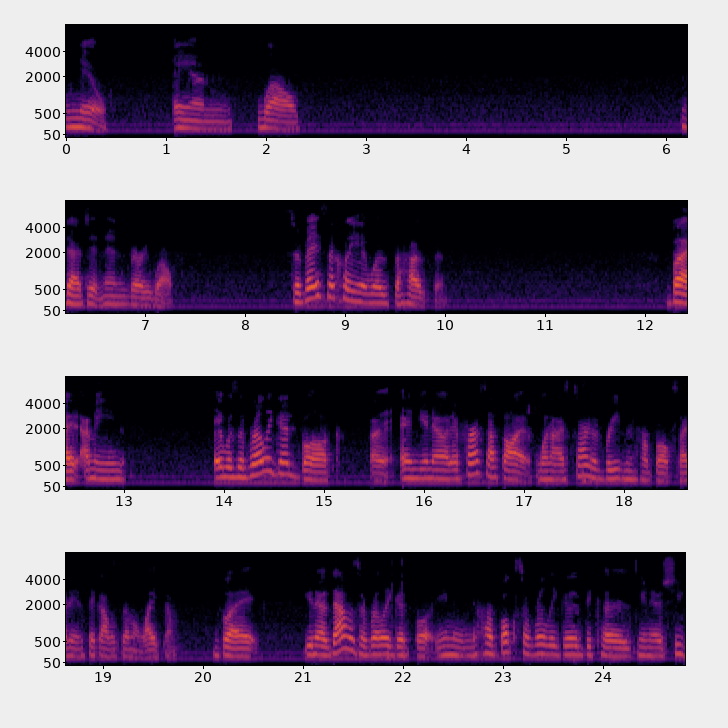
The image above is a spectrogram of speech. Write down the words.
knew, and well, that didn't end very well. So basically, it was the husband but I mean, it was a really good book. Uh, and you know, at first I thought when I started reading her books, I didn't think I was going to like them. But you know, that was a really good book. I mean, her books are really good because you know she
